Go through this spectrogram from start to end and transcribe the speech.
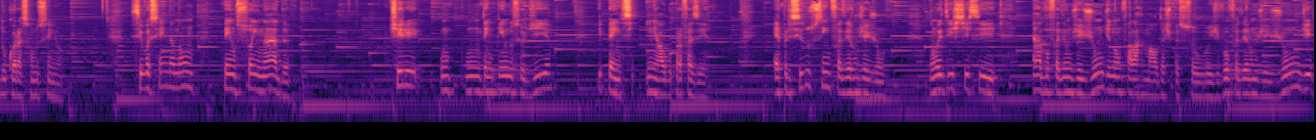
do coração do Senhor? Se você ainda não pensou em nada, tire um, um tempinho do seu dia e pense em algo para fazer. É preciso sim fazer um jejum. Não existe esse ah, vou fazer um jejum de não falar mal das pessoas, vou fazer um jejum de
